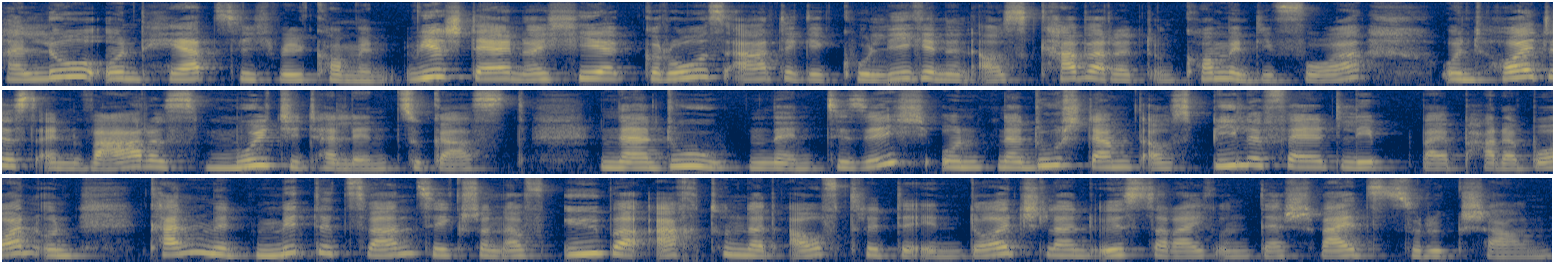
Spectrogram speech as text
Hallo und herzlich willkommen. Wir stellen euch hier großartige Kolleginnen aus Kabarett und Comedy vor und heute ist ein wahres Multitalent zu Gast. Nadu nennt sie sich und Nadu stammt aus Bielefeld, lebt bei Paderborn und kann mit Mitte 20 schon auf über 800 Auftritte in Deutschland, Österreich und der Schweiz zurückschauen.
